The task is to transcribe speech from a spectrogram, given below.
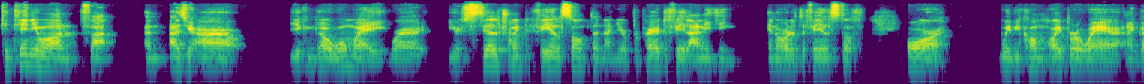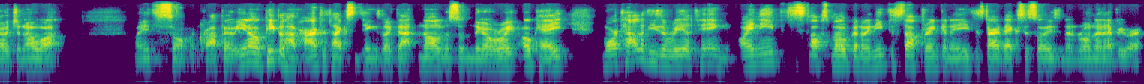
continue on flat and as you are, you can go one way where you're still trying to feel something and you're prepared to feel anything in order to feel stuff, or we become hyper aware and go, Do you know what? I need to sort my crap out. You know, people have heart attacks and things like that, and all of a sudden they go, right, okay, mortality is a real thing. I need to stop smoking. I need to stop drinking. I need to start exercising and running everywhere.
